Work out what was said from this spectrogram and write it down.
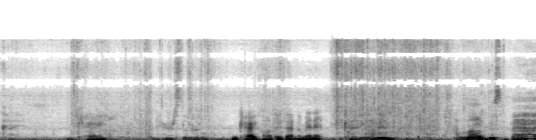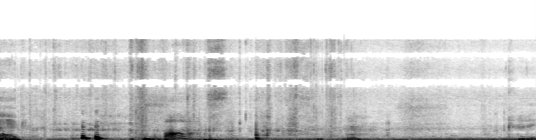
Okay. Okay. And here's the little. Okay, I'll do that in a minute. Okay, and then I love this bag in the box. Ah. Okay.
